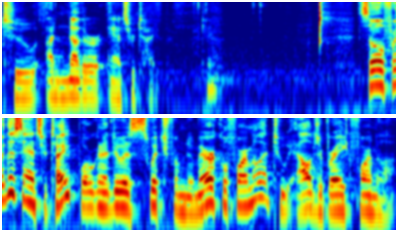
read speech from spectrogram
to another answer type. So for this answer type, what we're going to do is switch from numerical formula to algebraic formula.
